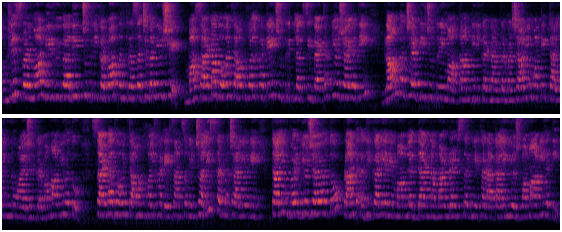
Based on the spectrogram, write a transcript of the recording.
અંકલેશ્વરમાં નિર્વિવાદિત ચૂંટણી કરવા તંત્ર સજ્જ બન્યું છે. માં શારદા ભવન ટાઉન હોલ ખાતે ચૂંટણી લક્ષી બેઠક યોજાઈ હતી. ગ્રામ પંચાયતની ચૂંટણીમાં કામગીરી કરનાર કર્મચારીઓ માટે તાલીમનું આયોજન કરવામાં આવ્યું હતું. સારડા ભવન ટાઉન હોલ ખાતે સાતસો કર્મચારીઓને તાલીમ વર્ગ યોજાયો હતો. પ્રાંત અધિકારી અને મામલતદારના માર્ગદર્શન હેઠળ આ તાલીમ યોજવામાં આવી હતી.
